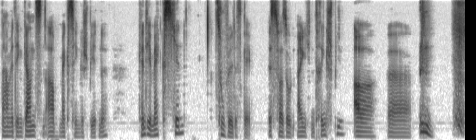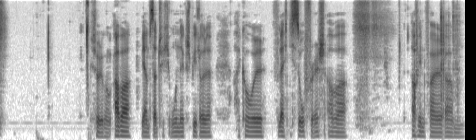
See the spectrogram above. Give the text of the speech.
da haben wir den ganzen Abend Maxchen gespielt, ne? Kennt ihr Maxchen? Zu wildes Game. Ist zwar so eigentlich ein Trinkspiel, aber äh, Entschuldigung, aber wir haben es natürlich ohne gespielt, Leute. Alkohol vielleicht nicht so fresh, aber auf jeden Fall, ähm,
